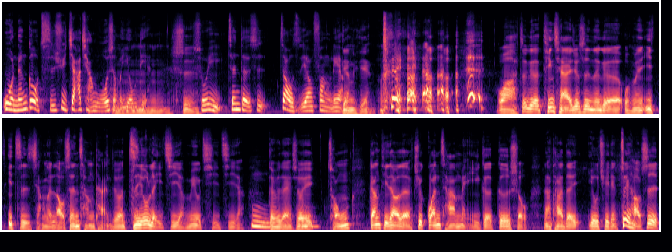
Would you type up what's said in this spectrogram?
我能够持续加强我什么优点？嗯，是，所以真的是罩子要放亮，亮一点。对，哇，这个听起来就是那个我们一一直讲的老生常谈，对吧？只有累积啊，没有奇迹啊，嗯，对不对？所以从刚提到的去观察每一个歌手，那他的优缺点，最好是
